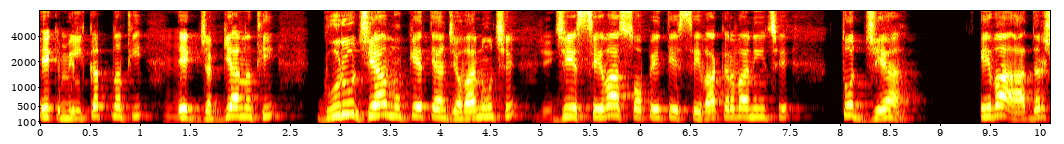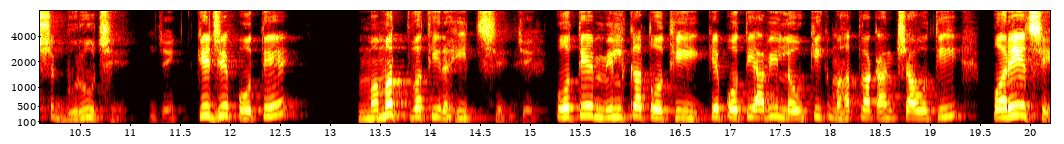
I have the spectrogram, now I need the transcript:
એક મિલકત નથી એક જગ્યા નથી. ગુરુ જ્યાં મૂકે ત્યાં જવાનું છે. જે સેવા સોંપે તે સેવા કરવાની છે. તો જ્યાં એવા આદર્શ ગુરુ છે કે જે પોતે મમત્વથી રહિત છે. પોતે મિલકતોથી કે પોતે આવી લૌકિક મહત્વાકાંક્ષાઓથી પરે છે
